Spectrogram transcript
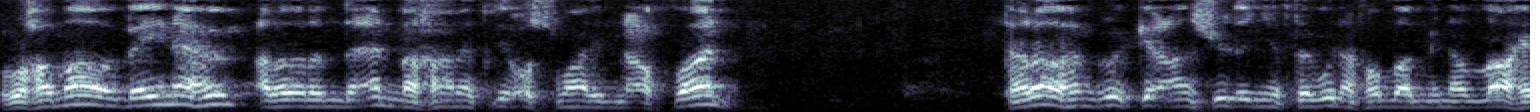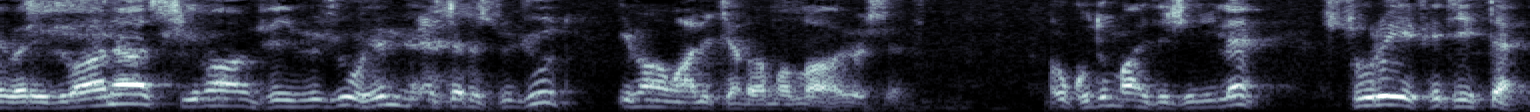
ruhama beynehum aralarında en merhametli Osman İbni Affan, terahum rükü an şuden yebtegûne fallan minallahi ve ridvana, simâhum fî vücûhim min eseri sucud, İmam Ali Kerramallahu aleyhi ve sellem. Okudum ayet-i celiyle Sure-i Fetih'te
